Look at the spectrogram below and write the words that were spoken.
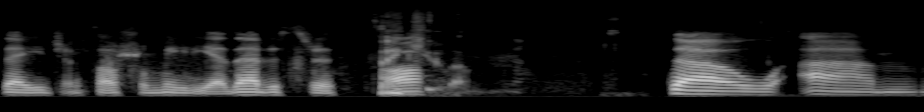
stage in social media. That is just Thank you. So, um,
